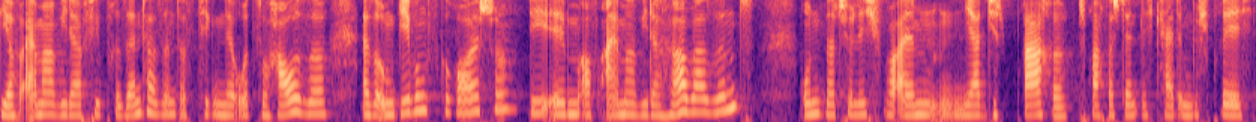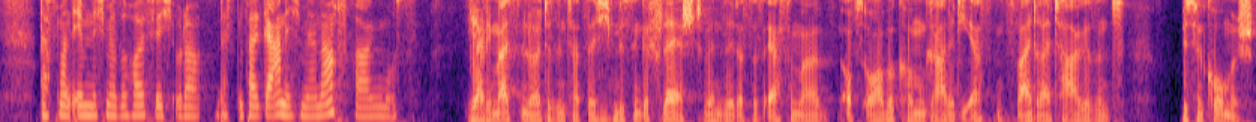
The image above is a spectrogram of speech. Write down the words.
die auf einmal wieder viel präsenter sind, das Ticken der Uhr zu Hause, also Umgebungsgeräusche, die eben auf einmal wieder hörbar sind und natürlich vor allem ja die Sprache, Sprachverständlichkeit im Gespräch, dass man eben nicht mehr so häufig oder im besten Fall gar nicht mehr nachfragen muss. Ja, die meisten Leute sind tatsächlich ein bisschen geflasht, wenn sie das das erste Mal aufs Ohr bekommen. Gerade die ersten zwei, drei Tage sind ein bisschen komisch.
